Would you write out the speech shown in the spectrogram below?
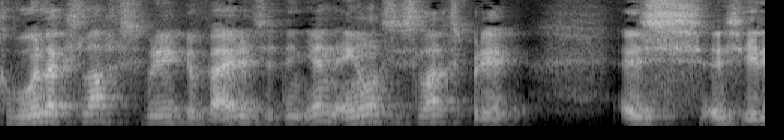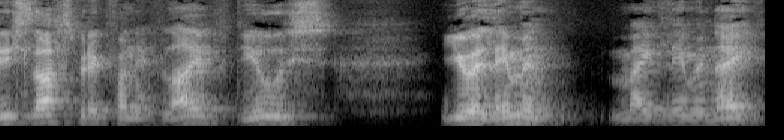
gewoonlik slagspreuke by dit sit in een Engelse slagspreuk is is hierdie slagspreuk van if life deals you a lemon make lemonade.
